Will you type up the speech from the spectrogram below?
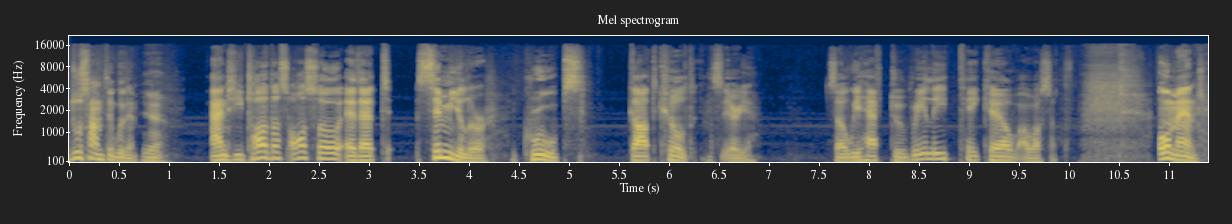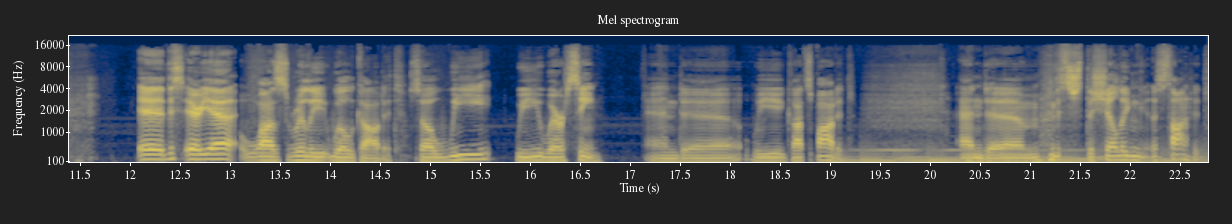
do something with him." Yeah. And he told us also uh, that similar groups got killed in this area. So we have to really take care of ourselves. Oh man, uh, this area was really well guarded. So we we were seen, and uh, we got spotted, and um, this, the shelling started.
